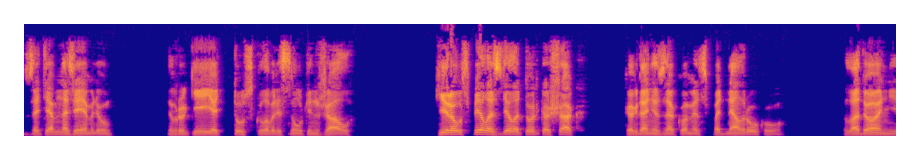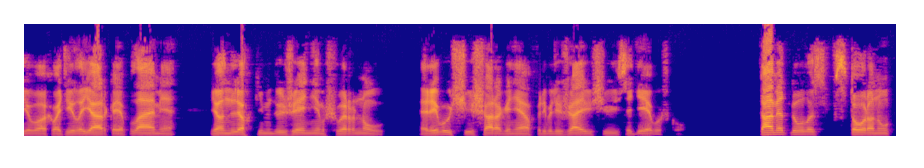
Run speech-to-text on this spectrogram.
затем на землю. В руке ее тускло блеснул кинжал. Кира успела сделать только шаг, когда незнакомец поднял руку. Ладонь его охватило яркое пламя, и он легким движением швырнул ревущий шар огня в приближающуюся девушку. Та метнулась в сторону,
